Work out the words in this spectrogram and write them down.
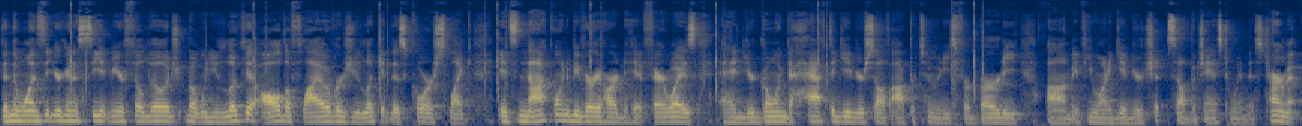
than the ones that you're going to see at Muirfield Village. But when you look at all the flyovers, you look at this course, like it's not going to be very hard to hit fairways, and you're going to have to give yourself opportunities for birdie um, if you want to give yourself a chance to win this tournament.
